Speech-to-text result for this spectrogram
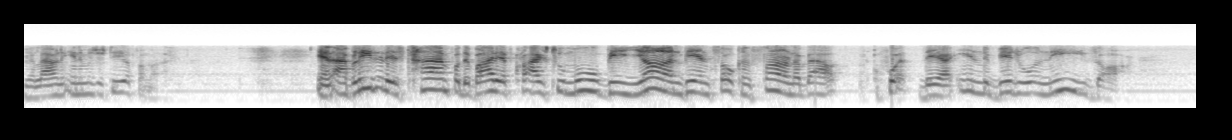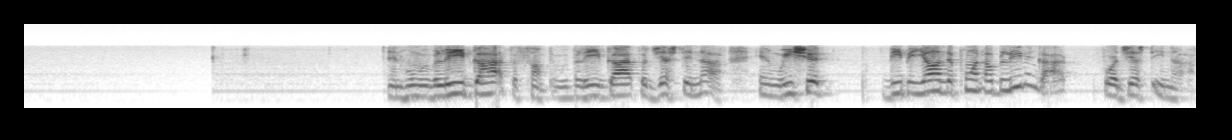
We're allowing the enemy to steal from us. And I believe it is time for the body of Christ to move beyond being so concerned about what their individual needs are. And when we believe God for something, we believe God for just enough. And we should be beyond the point of believing God for just enough.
